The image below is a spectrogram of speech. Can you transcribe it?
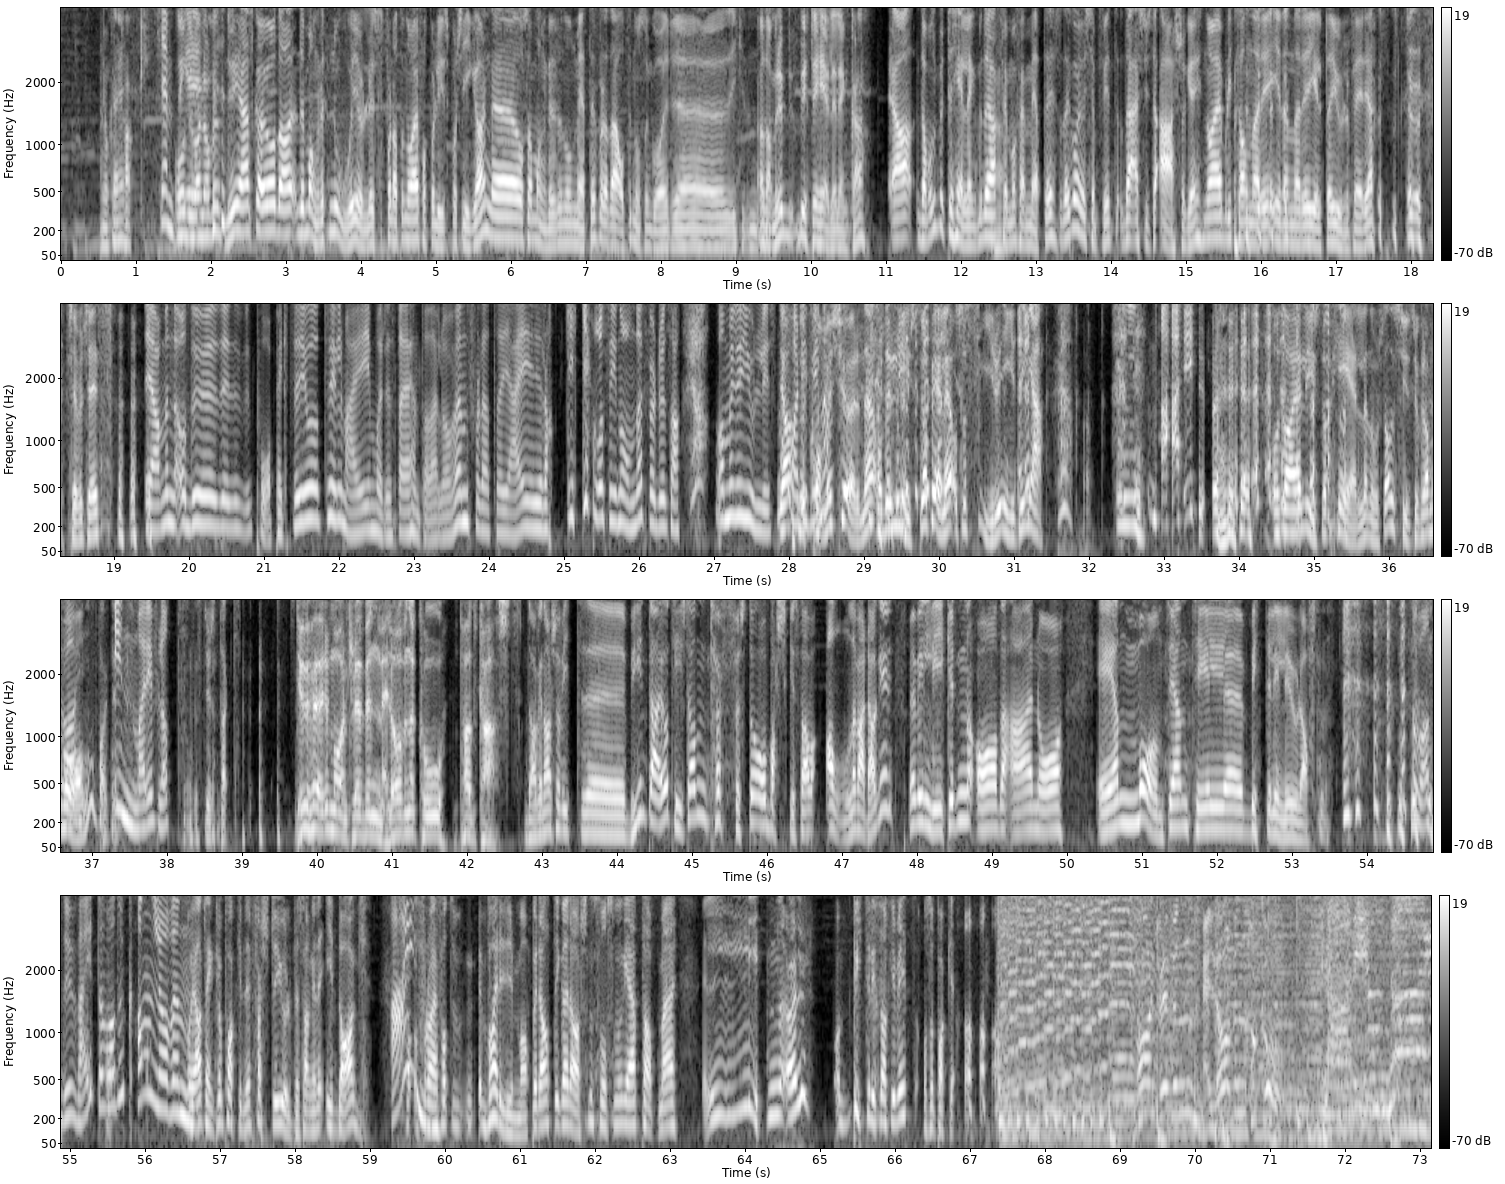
Okay. Takk. Kjempegøy. Og du har loven? Du, jeg skal jo da, Det manglet noe julelys, for at nå har jeg fått på lys på skigarden. eh, Og så mangler det noen meter, for det er alltid noen som går eh, ikke den, Ja, da må du bytte hele lenka. Ja, da må du bytte hele men det er fem og fem meter, så det går jo kjempefint. Og Det, jeg syns det er så gøy. Nå har jeg blitt han der i den der Hjelp deg juleferie. Chevy Chase. Ja, men og du påpekte jo til meg i morges da jeg henta deg loven, for at jeg rakk ikke å si noe om det før du sa «Ja, hva med julelysene, Ja, var du de fine? kommer kjørende, og det lyser opp hele, og så sier du ingenting, jeg. Nei! og så har jeg lyst opp hele Nordstrand. Det syns jo fra månen, faktisk. Innmari flott. Tusen takk. Du hører Morgenklubben med Loven og co. podkast. Dagen har så vidt eh, begynt. Det er jo tirsdag den tøffeste og barskeste av alle hverdager. Men vi liker den, og det er nå en måned igjen til uh, bitte lille julaften. Hva du veit, og hva du kan, Loven. Og jeg har tenkt å pakke inn de første julepresangene i dag. For, for nå har jeg fått varmeapparat i garasjen, sånn som jeg tar på meg liten øl og bitte liten akevitt, og så pakke. Morgenklubben med Loven og co. Radio Norge.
